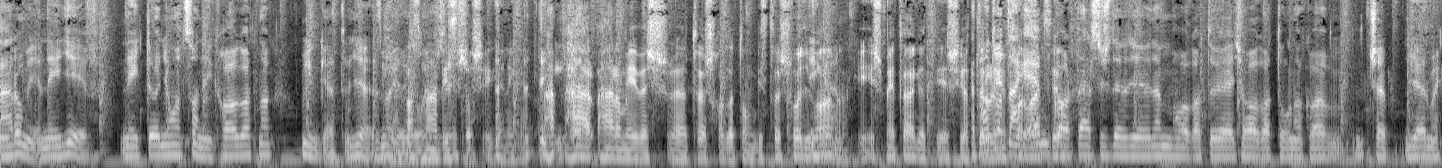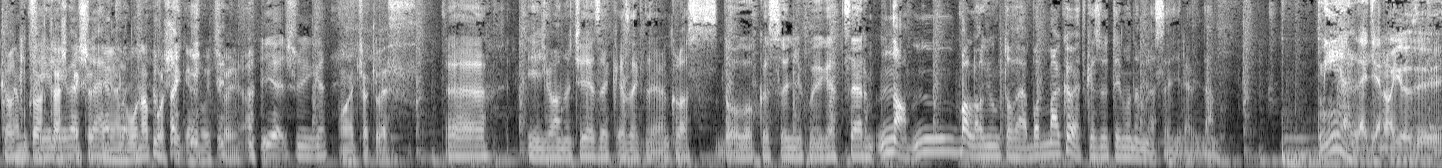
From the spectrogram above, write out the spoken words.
Három év, négy év? Négytől nyolcvanig hallgatnak minket, ugye? Ez igen, nagyon az jó már érzés. biztos, igen, igen. igen. Há- három éves törzs hallgatónk biztos, hogy igen. van, aki ismételgeti, és jött hát információ. M-kartárs is, de ugye nem hallgató egy hallgatónak a csepp gyermeke, aki fél éves lehet. Vagy, hónapos, igen, úgyhogy ilyesmi, igen. majd csak lesz. Uh, így van, úgyhogy ezek, ezek nagyon klassz dolgok, köszönjük még egyszer. Na, balagjunk tovább, már következő téma nem lesz ennyire vidám. Milyen legyen a jövő?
